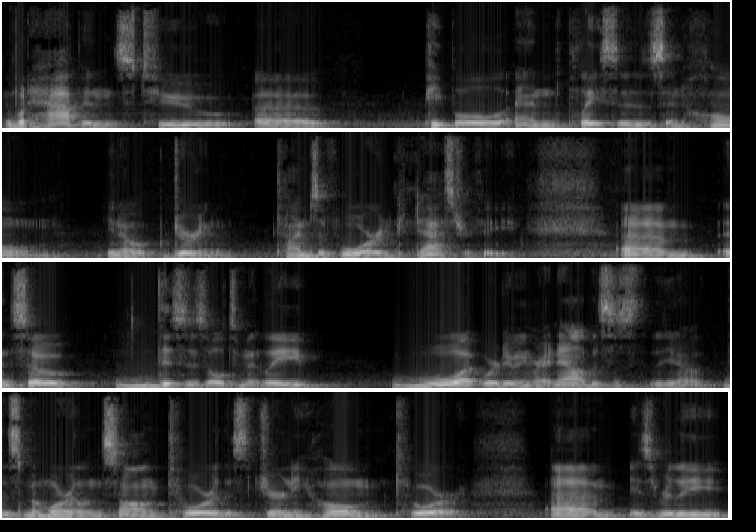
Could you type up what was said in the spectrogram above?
what happens to uh, people and places and home, you know, during times of war and catastrophe. Um, and so this is ultimately what we're doing right now. This is you know this memorial and song tour, this journey home tour, um, is really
